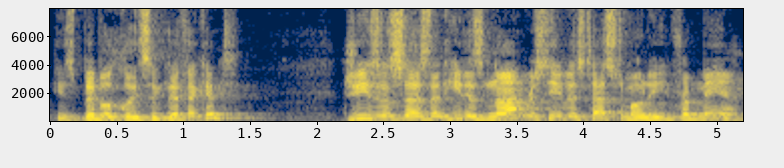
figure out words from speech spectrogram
he's biblically significant, Jesus says that he does not receive his testimony from man.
